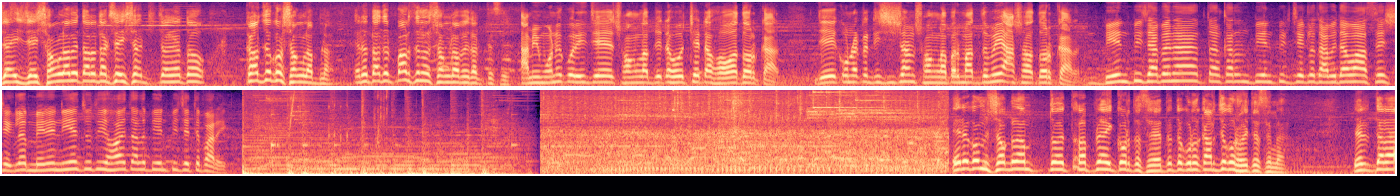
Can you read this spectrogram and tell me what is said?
যে যে সংলাপে তারা ডাকছে এই তো কার্যকর সংলাপ না। এটা তাদের পার্সোনাল সংলাপে ডাকতেছে। আমি মনে করি যে সংলাপ যেটা হচ্ছে এটা হওয়া দরকার। যে কোনো একটা ডিসিশন সংলাপের মাধ্যমেই আসা দরকার। বিএনপি যাবে না তার কারণ বিএনপির যেগুলো দাবি দাওয়া আছে সেগুলো মেনে নিয়ে যদি হয় তাহলে বিএনপি যেতে পারে। এরকম সংগ্রাম তো তারা প্রায় করতেছে এতে তো কোনো কার্যকর হইতেছে না। এর তারা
